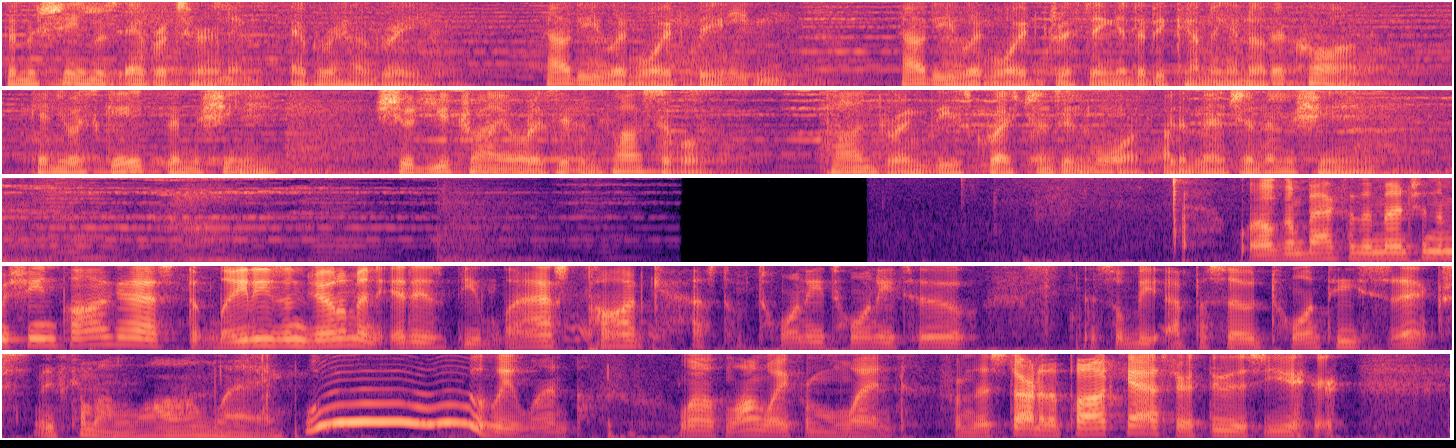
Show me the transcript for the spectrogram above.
The machine is ever turning, ever hungry. How do you avoid being eaten? How do you avoid drifting into becoming another cog? Can you escape the machine? Should you try or is it impossible? Pondering these questions and more on the Mensch and the Machine. Welcome back to the Mensch and the Machine podcast. Ladies and gentlemen, it is the last podcast of 2022. This will be episode 26. We've come a long way. Woo! We went, well, a long way from when? From the start of the podcast or through this year?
